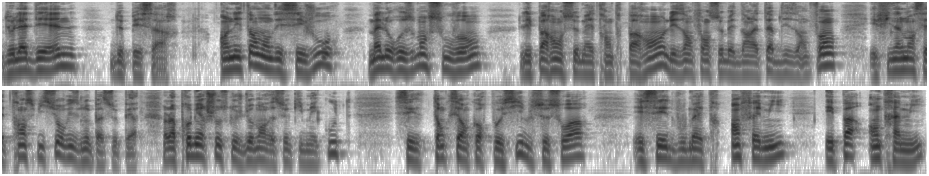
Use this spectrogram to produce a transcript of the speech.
de l'ADN de Pessar. En étant dans des séjours, malheureusement souvent, les parents se mettent entre parents, les enfants se mettent dans la table des enfants, et finalement cette transmission risque de ne pas se perdre. Alors la première chose que je demande à ceux qui m'écoutent, c'est tant que c'est encore possible ce soir, essayez de vous mettre en famille et pas entre amis,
